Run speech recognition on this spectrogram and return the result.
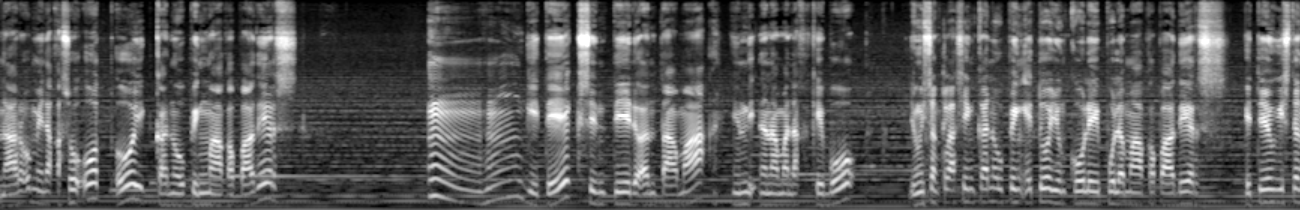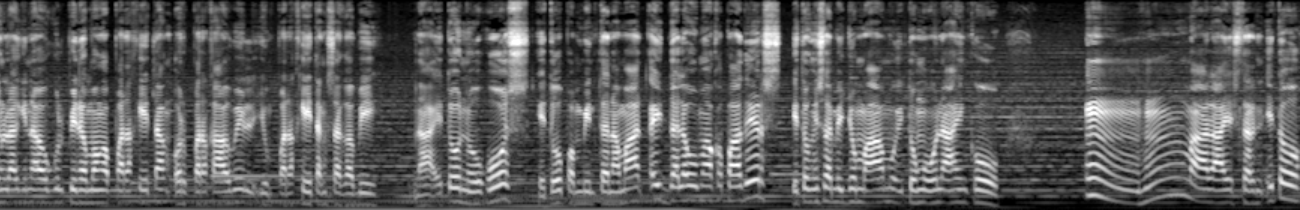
Naroon may nakasuot. Uy, kanuping mga kapaders. Mhm, gitik, sintido ang tama. Hindi na naman nakakibo. Yung isang klaseng kanuping ito, yung kulay pula mga kapaders. Ito yung isdang lagi nahugulpi ng mga parakitang or parakawil, yung parakitang sa gabi. Na ito, nukos. Ito, pambinta naman. Ay, dalawa mga kapaders. Itong isa medyo maamo, itong uunahin ko. Mhm, malayas na rin ito.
